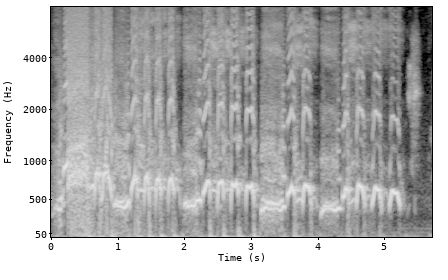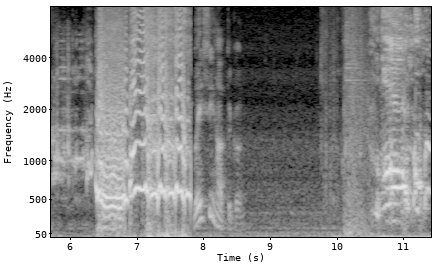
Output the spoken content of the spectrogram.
Lacey had the gun. Oh!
